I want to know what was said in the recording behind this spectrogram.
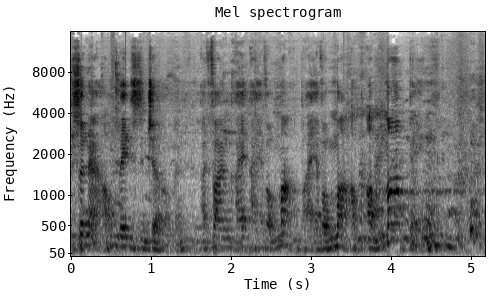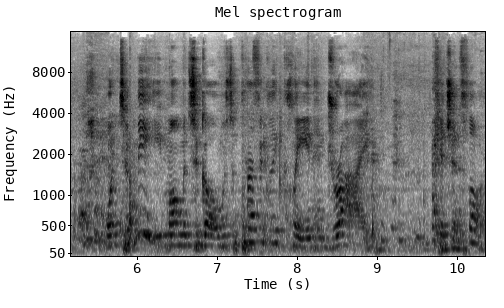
So now, ladies and gentlemen, I find I, I have a mop. I have a mop. I'm mopping what to me, moments ago, was a perfectly clean and dry kitchen floor.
